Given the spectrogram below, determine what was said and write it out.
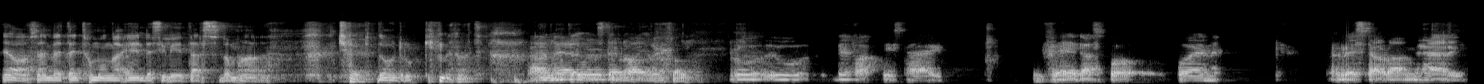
Ja, sen vet jag inte hur många en deciliters de har köpt och druckit men att ja, det låter ganska bra i alla fall. Jo, det faktiskt här i, fredags på på en restaurang här i,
